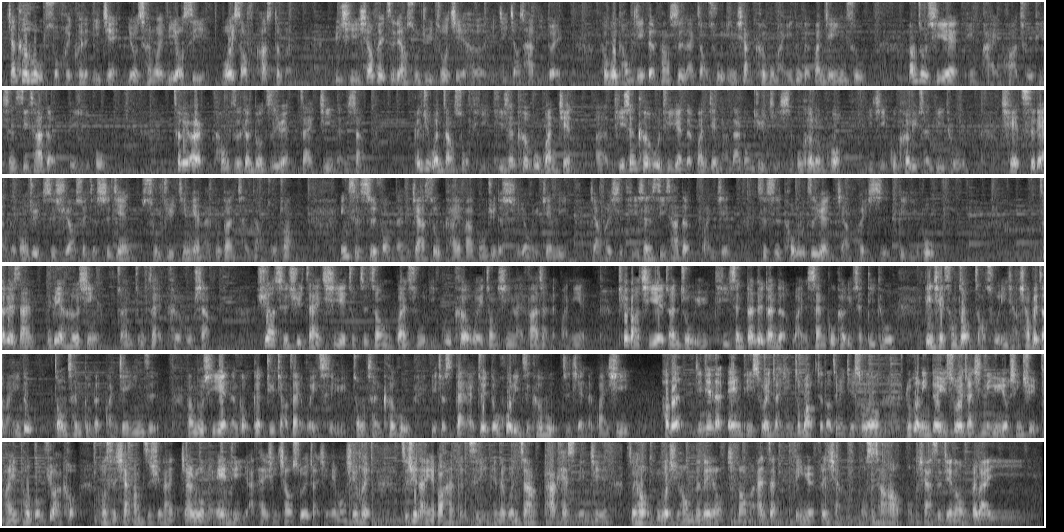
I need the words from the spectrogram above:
将客户所回馈的意见，又称为 VOC（Voice of Customer）。与其消费资料数据做结合以及交叉比对，透过统计等方式来找出影响客户满意度的关键因素，帮助企业品牌跨出提升 C 差的第一步。策略二：投资更多资源在技能上。根据文章所提，提升客户关键，呃，提升客户体验的关键两大工具即是顾客轮廓以及顾客旅程地图，且此两个工具是需要随着时间、数据经验来不断成长茁壮。因此，是否能加速开发工具的使用与建立，将会是提升 C 差的关键。此时投入资源将会是第一步。策略三：不变核心，专注在客户上。需要持续在企业组织中灌输以顾客为中心来发展的观念，确保企业专注于提升端对端的完善顾客旅程地图，并且从中找出影响消费者满意度、忠诚度的关键因子，帮助企业能够更聚焦在维持与忠诚客户，也就是带来最多获利之客户之间的关系。好的，今天的 AMT 数位转型周报就到这边结束喽。如果您对于数位转型领域有兴趣，欢迎透过 QR code 或是下方资讯栏加入我们 AMT 亚太行销数位转型联盟协会。资讯栏也包含本次影片的文章、Podcast 连接。最后，如果喜欢我们的内容，请帮我们按赞、订阅、分享。我是昌浩，我们下次见喽，拜拜。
